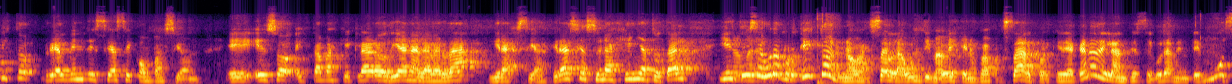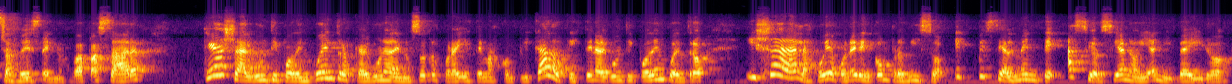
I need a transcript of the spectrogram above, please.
esto realmente se hace con pasión. Eh, eso está más que claro. Diana, la verdad, gracias. Gracias, una genia total. Y estoy maravilla. segura porque esto no va a ser la última vez que nos va a pasar, porque de acá en adelante seguramente muchas veces nos va a pasar que haya algún tipo de encuentros, que alguna de nosotros por ahí esté más complicado, que esté en algún tipo de encuentro. Y ya las voy a poner en compromiso, especialmente a Ciorciano y a Niveiro,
